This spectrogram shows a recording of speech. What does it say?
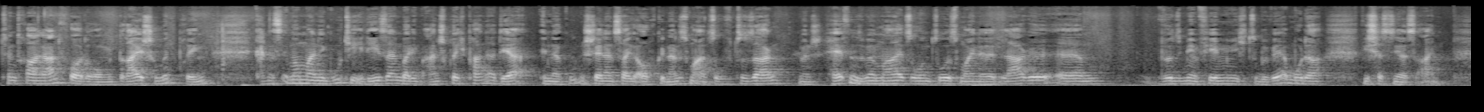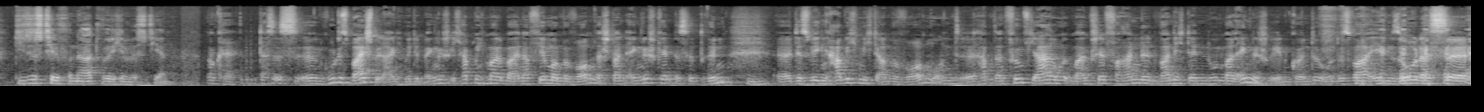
zentralen Anforderungen drei schon mitbringen, kann es immer mal eine gute Idee sein, bei dem Ansprechpartner, der in einer guten Stellenanzeige auch genannt ist, mal anzurufen, zu sagen, Mensch, helfen Sie mir mal, so und so ist meine Lage, ähm, würden Sie mir empfehlen, mich zu bewerben oder wie schätzen Sie das ein? Dieses Telefonat würde ich investieren. Okay, das ist äh, ein gutes Beispiel eigentlich mit dem Englisch. Ich habe mich mal bei einer Firma beworben, da stand Englischkenntnisse drin. Mhm. Äh, deswegen habe ich mich da beworben und äh, habe dann fünf Jahre mit meinem Chef verhandelt, wann ich denn nun mal Englisch reden könnte. Und es war eben so, dass äh,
